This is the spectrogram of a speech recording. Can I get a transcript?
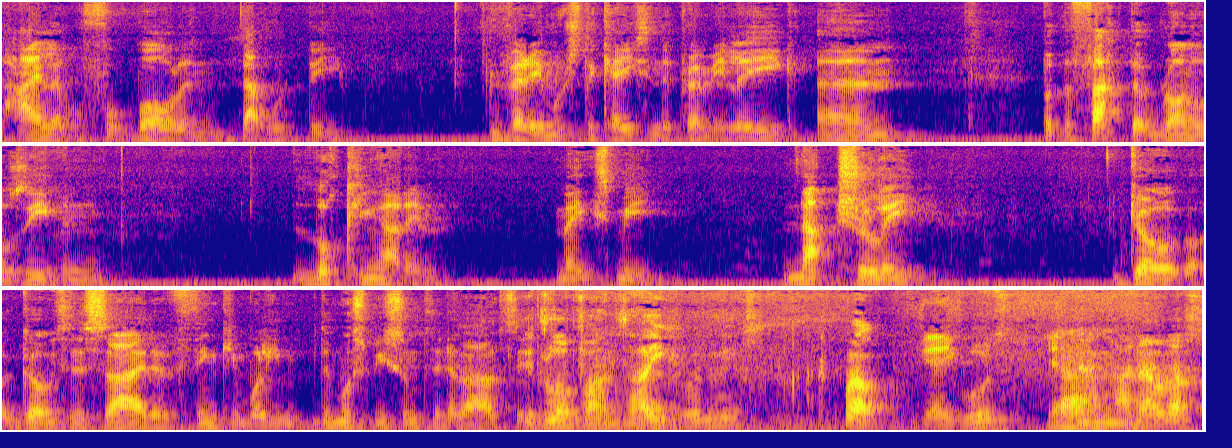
high level football, and that would be very much the case in the Premier League. Um, but the fact that Ronald's even looking at him makes me naturally go go to the side of thinking, well, he, there must be something about it. You'd love Van Dijk, wouldn't you? Well, yeah, he would. Yeah. I know that's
